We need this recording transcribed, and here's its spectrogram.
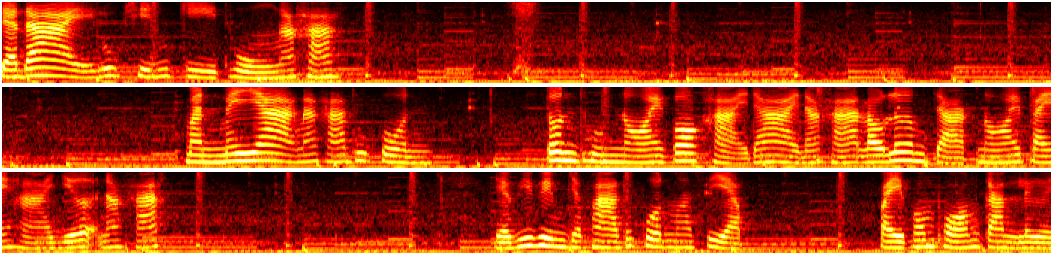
จะได้ลูกชิ้นกี่ถุงนะคะ มันไม่ยากนะคะทุกคนต้นทุนน้อยก็ขายได้นะคะ เราเริ่มจากน้อยไปหาเยอะนะคะ เดี๋ยวพี่พิมพ์จะพาทุกคนมาเสียบไปพร้อมๆกันเลย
